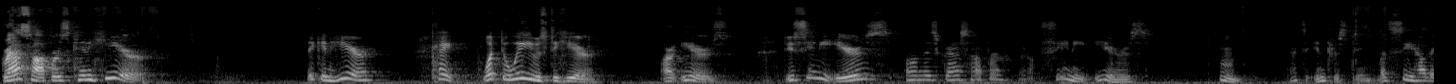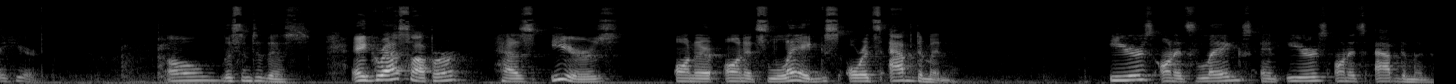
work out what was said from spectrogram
Grasshoppers can hear. They can hear. Hey, what do we use to hear? Our ears. Do you see any ears on this grasshopper? I don't see any ears. Hmm, that's interesting. Let's see how they hear. Oh, listen to this. A grasshopper has ears on, a, on its legs or its abdomen ears on its legs and ears on its abdomen,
